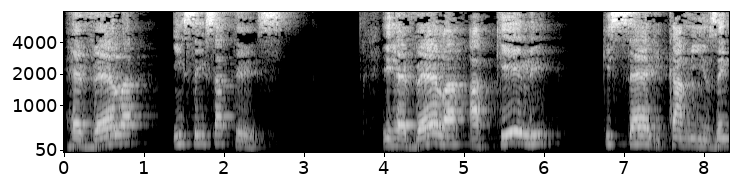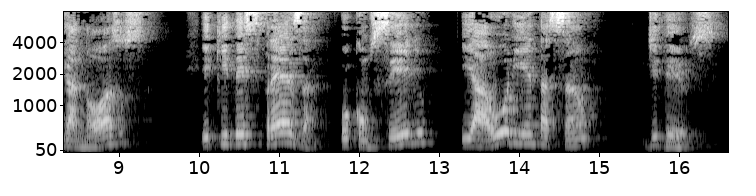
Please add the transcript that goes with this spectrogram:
revela insensatez e revela aquele que segue caminhos enganosos e que despreza o conselho e a orientação de Deus,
